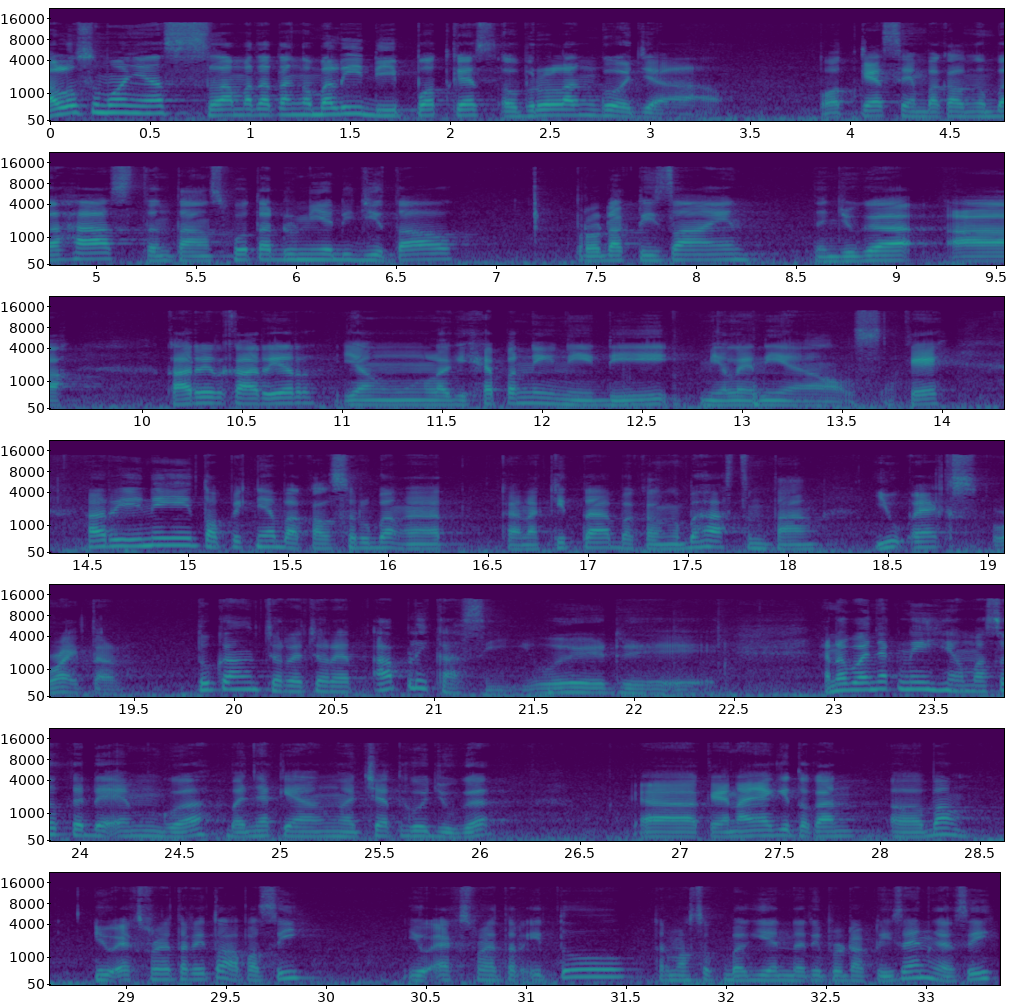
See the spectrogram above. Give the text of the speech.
Halo semuanya, selamat datang kembali di podcast Obrolan Gojal. Podcast yang bakal ngebahas tentang seputar dunia digital, produk desain, dan juga uh, karir-karir yang lagi happening nih di millennials. Oke, hari ini topiknya bakal seru banget karena kita bakal ngebahas tentang UX writer, tukang coret-coret aplikasi. Wede. Karena banyak nih yang masuk ke DM gue, banyak yang ngechat gue juga, uh, kayak nanya gitu kan, "E, bang, UX writer itu apa sih? UX writer itu termasuk bagian dari produk desain gak sih?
